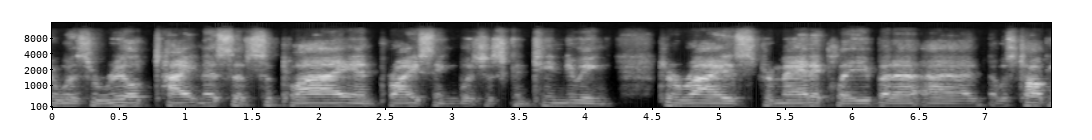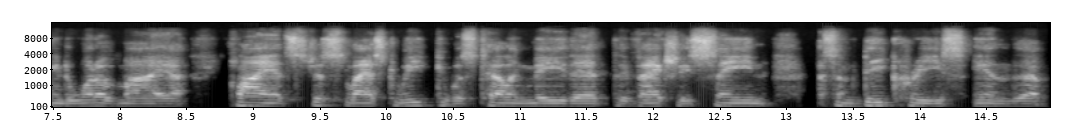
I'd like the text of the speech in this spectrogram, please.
there was a real tightness of supply and pricing was just continuing to rise dramatically. But I, I, I was talking to one of my uh, clients just last week, was telling me that they've actually seen some decrease in the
